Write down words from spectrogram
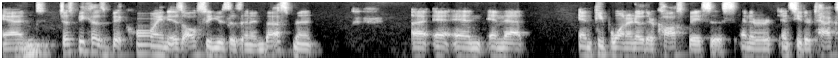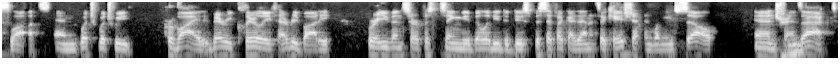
And mm-hmm. just because Bitcoin is also used as an investment, uh, and and that and people want to know their cost basis and their and see their tax lots, and which which we provide very clearly to everybody. We're even surfacing the ability to do specific identification when you sell and mm-hmm. transact,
